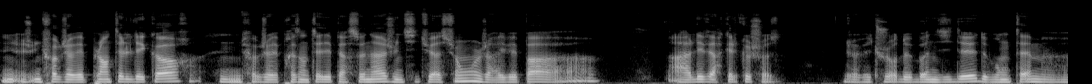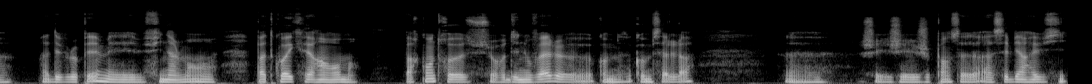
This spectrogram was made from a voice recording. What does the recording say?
une fois que j'avais planté le décor, une fois que j'avais présenté des personnages, une situation, j'arrivais pas à, à, aller vers quelque chose. J'avais toujours de bonnes idées, de bons thèmes euh, à développer, mais finalement pas de quoi écrire un roman. Par contre, euh, sur des nouvelles euh, comme comme celle-là, j'ai, je pense assez bien réussi.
